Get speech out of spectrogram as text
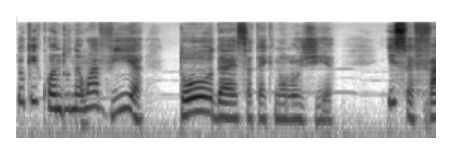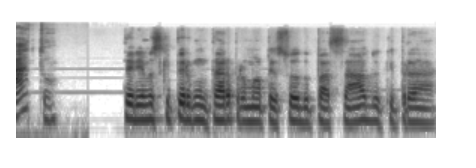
do que quando não havia toda essa tecnologia. Isso é fato? Teríamos que perguntar para uma pessoa do passado que para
